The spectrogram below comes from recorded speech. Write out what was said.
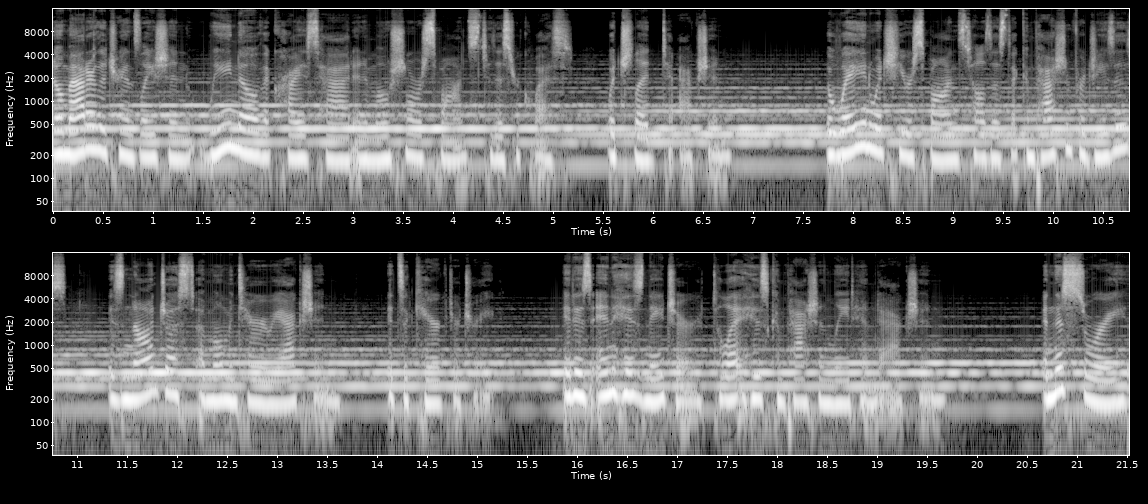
No matter the translation, we know that Christ had an emotional response to this request, which led to action. The way in which he responds tells us that compassion for Jesus is not just a momentary reaction, it's a character trait. It is in his nature to let his compassion lead him to action. In this story,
